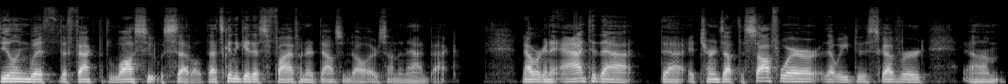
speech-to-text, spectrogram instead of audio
dealing with the fact that the lawsuit was settled. That's going to get us $500,000 on an add back. Now we're going to add to that that it turns out the software that we discovered um,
